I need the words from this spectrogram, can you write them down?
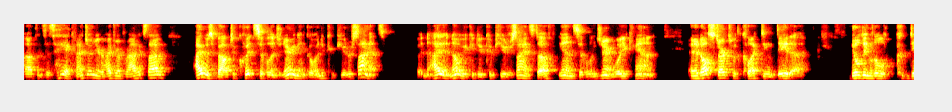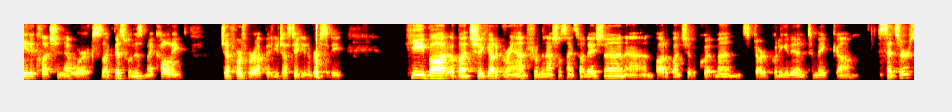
up and says, hey, can I join your hydroinformatics lab? I was about to quit civil engineering and go into computer science. But I didn't know we could do computer science stuff in civil engineering. Well, you can. And it all starts with collecting data, building little data collection networks like this one. This is my colleague, Jeff Horsburgh up at Utah State University. He bought a bunch, he got a grant from the National Science Foundation and bought a bunch of equipment and started putting it in to make um, sensors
